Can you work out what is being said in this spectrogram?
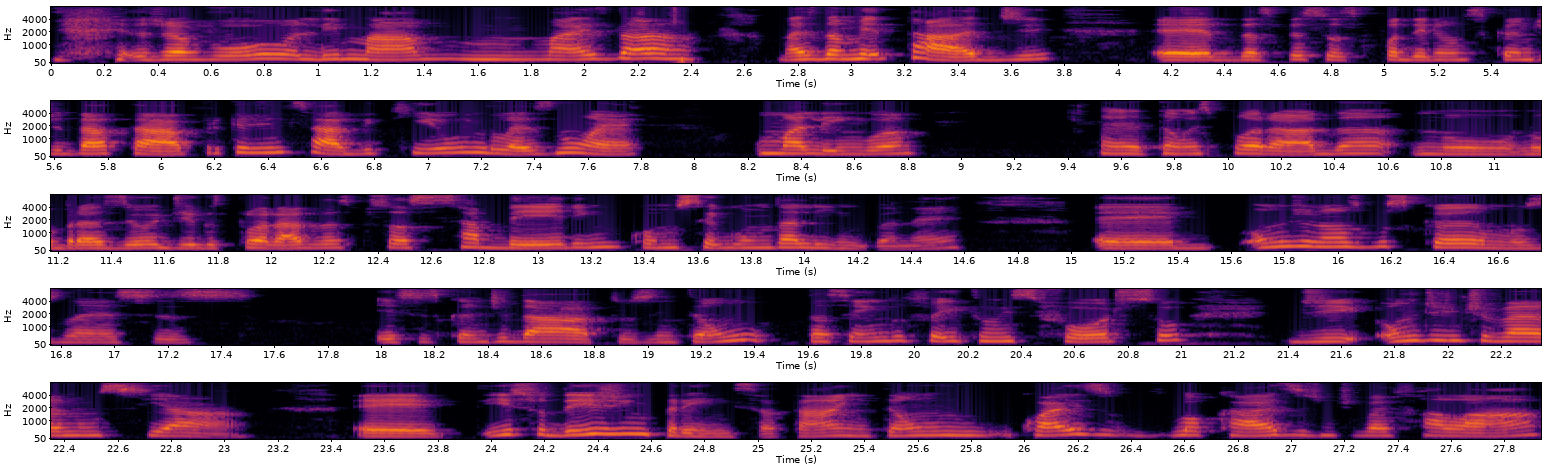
eu já vou limar mais da, mais da metade é, das pessoas que poderiam se candidatar, porque a gente sabe que o inglês não é uma língua é, tão explorada no, no Brasil, eu digo explorada das pessoas saberem como segunda língua, né? É, onde nós buscamos né, esses, esses candidatos. Então, está sendo feito um esforço de onde a gente vai anunciar. É, isso desde imprensa, tá? Então, quais locais a gente vai falar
